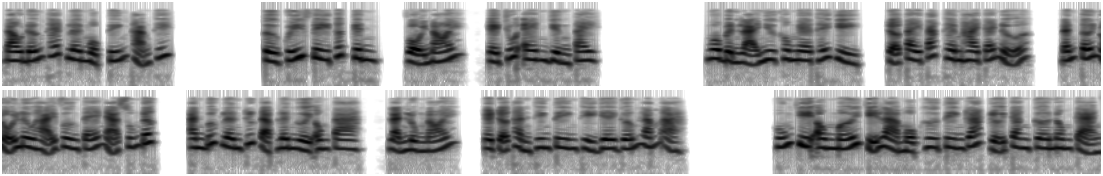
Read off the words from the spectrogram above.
đau đớn thét lên một tiếng thảm thiết. Từ quý phi thất kinh, vội nói, kệ chú em dừng tay. Ngô Bình lại như không nghe thấy gì, trở tay tác thêm hai cái nữa, đánh tới nỗi Lưu Hải Vương té ngã xuống đất, anh bước lên trước đạp lên người ông ta, lạnh lùng nói, kệ trở thành thiên tiên thì ghê gớm lắm à. Huống chi ông mới chỉ là một hư tiên rác rưởi căn cơ nông cạn.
